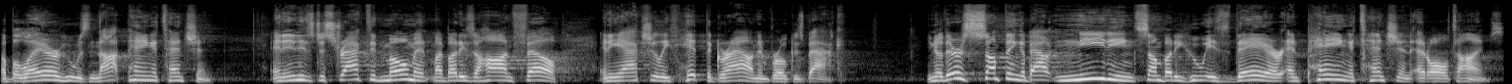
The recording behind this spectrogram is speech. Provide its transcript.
a belayer who was not paying attention. And in his distracted moment, my buddy Zahan fell and he actually hit the ground and broke his back. You know, there's something about needing somebody who is there and paying attention at all times.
